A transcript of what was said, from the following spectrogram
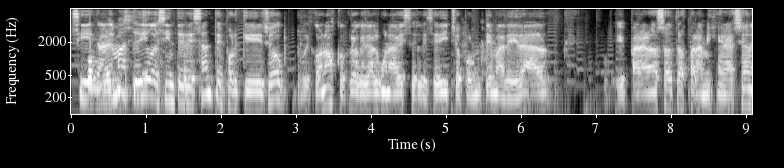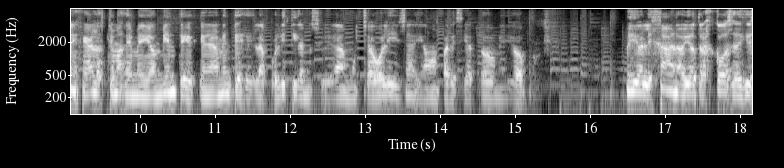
Sí, además te digo, es interesante porque yo reconozco, creo que ya algunas veces les he dicho por un tema de edad, eh, para nosotros, para mi generación, en general los temas de medio ambiente, generalmente desde la política no se le da mucha bolilla, digamos, parecía todo medio medio lejano, había otras cosas. Que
